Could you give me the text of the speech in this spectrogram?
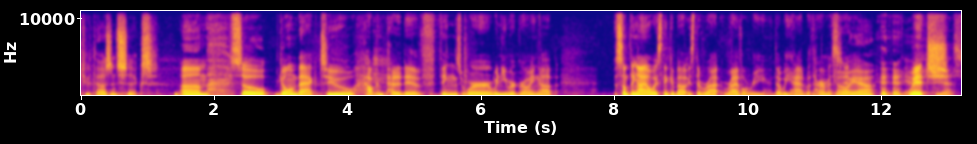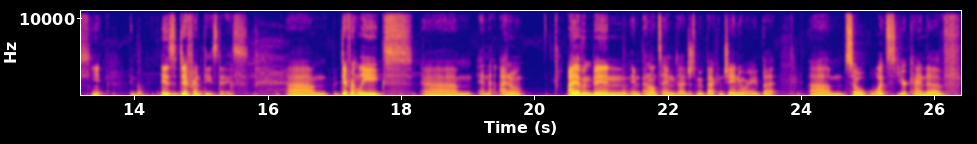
2006. Um, so going back to how competitive things were when you were growing up, something I always think about is the ri- rivalry that we had with Hermiston. Oh yeah. Which yes. is different these days. Um, different leagues, um, and I don't. I haven't been in Pendleton. 'cause I just moved back in January. But um, so, what's your kind of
